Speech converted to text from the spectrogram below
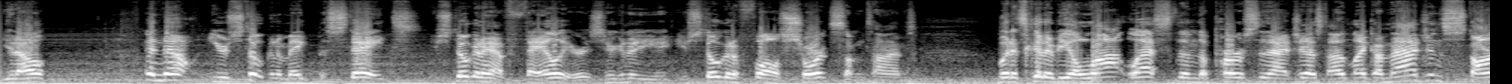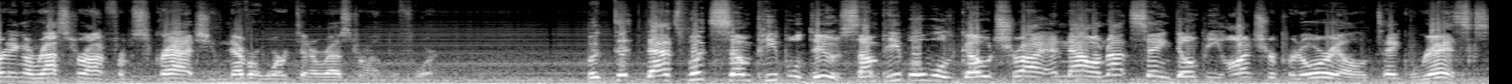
you know? And now you're still going to make mistakes. You're still going to have failures. You're going to, you're still going to fall short sometimes but it's going to be a lot less than the person that just uh, like imagine starting a restaurant from scratch you've never worked in a restaurant before but th- that's what some people do some people will go try and now i'm not saying don't be entrepreneurial take risks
